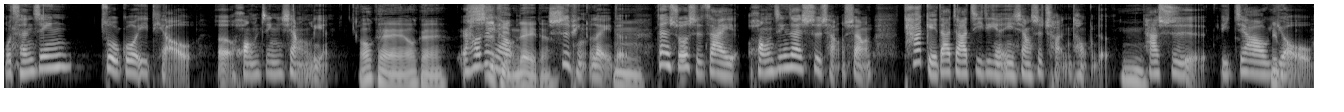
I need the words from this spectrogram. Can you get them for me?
我曾经做过一条呃黄金项链，OK OK，然后这条品类的，饰品类的。嗯但说实在，黄金在市场上，它给大家既定的印象是传统的，嗯，它是比较有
